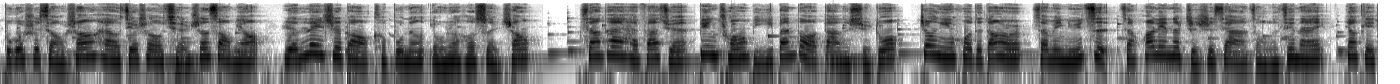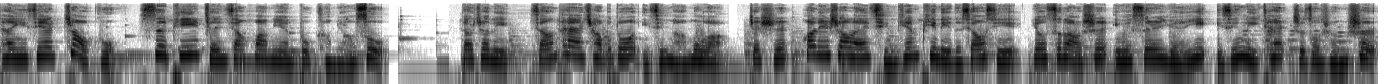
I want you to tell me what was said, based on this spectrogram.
不过是小伤，还要接受全身扫描。人类至宝可不能有任何损伤。祥太还发觉病床比一般的大了许多。正疑惑的当儿，三位女子在花莲的指示下走了进来，要给他一些照顾。四批真相画面不可描述。到这里，祥太差不多已经麻木了。这时，花莲捎来晴天霹雳的消息：优子老师因为私人原因已经离开这座城市。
